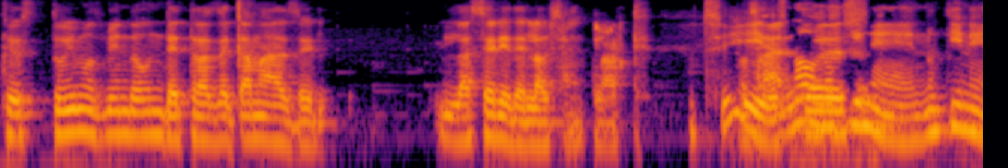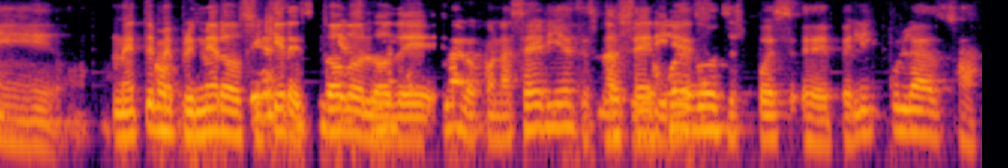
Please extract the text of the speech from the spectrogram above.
que estuvimos viendo un detrás de cámaras de la serie de Lois and Clark. Sí, no, no tiene, no tiene. Méteme primero, si quieres, todo lo de. Claro, con las series, después juegos, después eh, películas. O sea,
